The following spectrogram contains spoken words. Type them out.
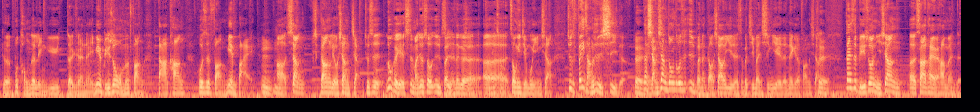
个不同的领域的人呢。因为比如说我们仿达康，或是仿面白，嗯啊、呃，像刚刚刘向讲，就是 Look 也是嘛，就受日本的那个呃综艺节目影响，就是非常日系的。对，对，那想象中都是日本的搞笑艺人，什么吉本兴业的那个方向。是，但是比如说你像呃萨泰尔他们的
